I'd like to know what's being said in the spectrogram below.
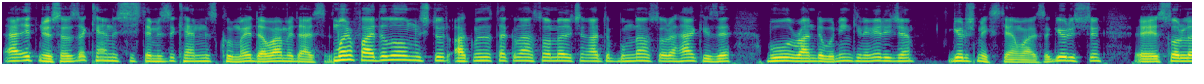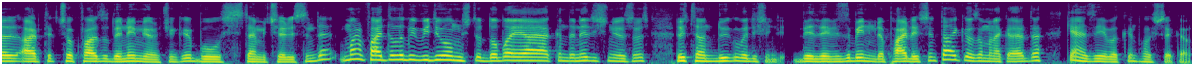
Eğer etmiyorsanız da kendi sisteminizi kendiniz kurmaya devam edersiniz. Umarım faydalı olmuştur. Aklınıza takılan sorular için artık bundan sonra herkese bu randevu linkini vereceğim. Görüşmek isteyen varsa görüşsün. Ee, soruları artık çok fazla dönemiyorum çünkü bu sistem içerisinde. Umarım faydalı bir video olmuştur. Doba AI hakkında ne düşünüyorsunuz? Lütfen duygu ve düşüncelerinizi benimle paylaşın. Ta ki o zamana kadar da kendinize iyi bakın. Hoşçakalın.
